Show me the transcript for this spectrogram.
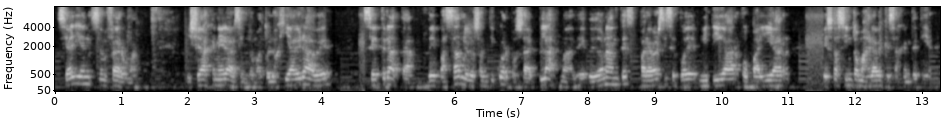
Si alguien se enferma y llega a generar sintomatología grave, se trata de pasarle los anticuerpos al plasma de, de, donantes para ver si se puede mitigar o paliar esos síntomas graves que esa gente tiene.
